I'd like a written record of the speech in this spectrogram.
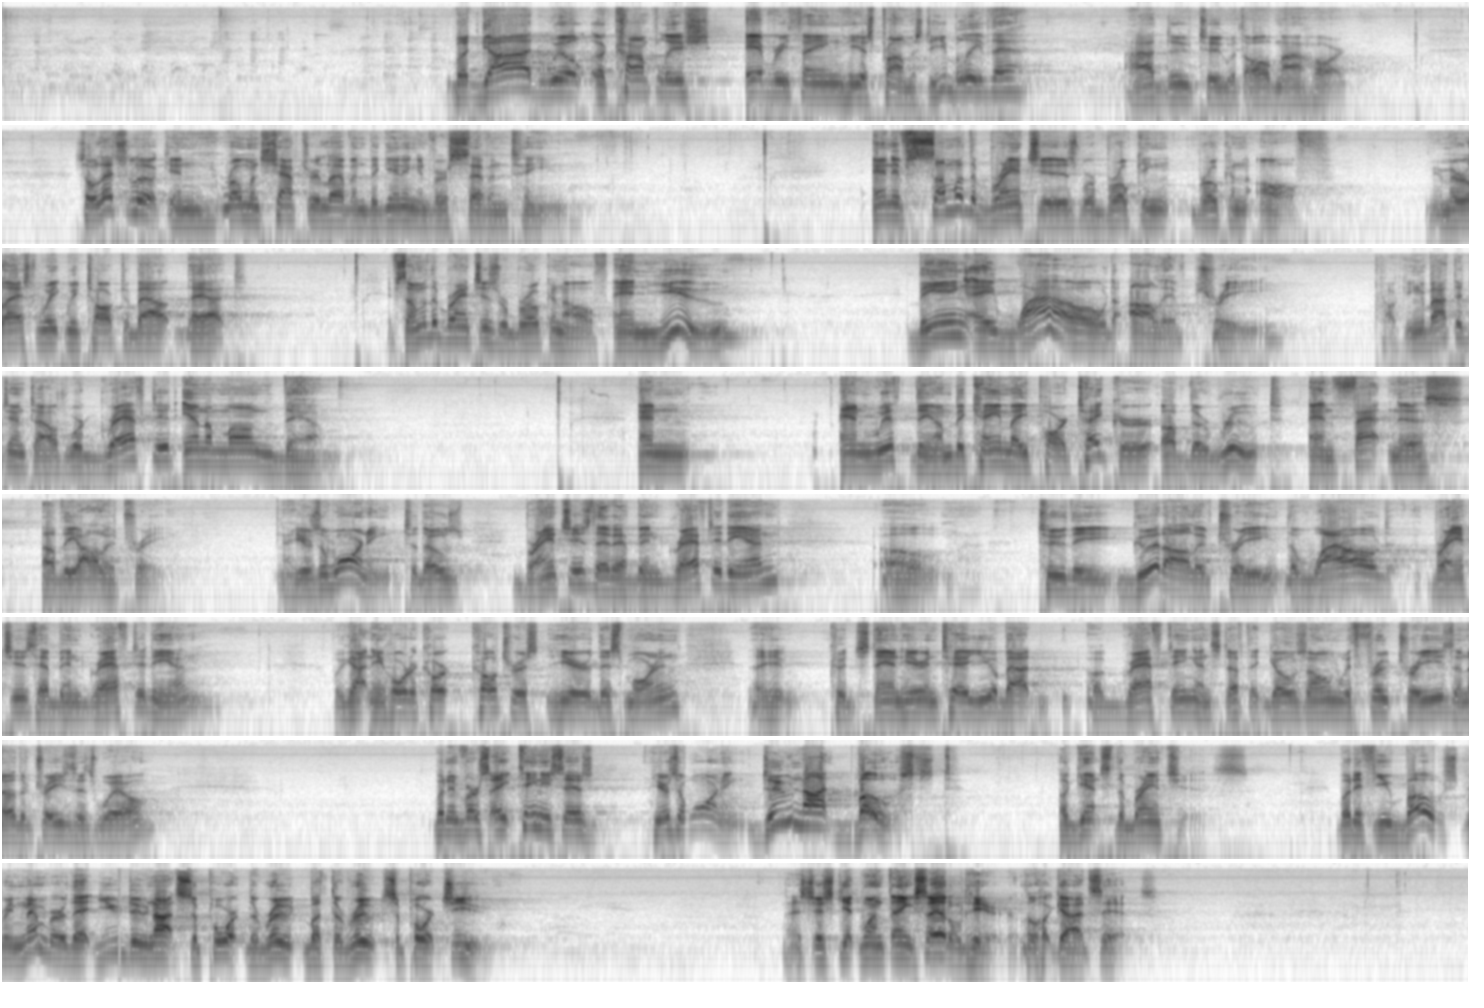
But God will accomplish everything He has promised. Do you believe that? I do too, with all my heart. So let's look in Romans chapter 11, beginning in verse 17. And if some of the branches were broken, broken off, remember last week we talked about that? If some of the branches were broken off, and you, being a wild olive tree, talking about the Gentiles, were grafted in among them, and, and with them became a partaker of the root and fatness of the olive tree. Now, here's a warning to those branches that have been grafted in uh, to the good olive tree, the wild branches have been grafted in. We got any horticulturists here this morning? They could stand here and tell you about uh, grafting and stuff that goes on with fruit trees and other trees as well. But in verse 18, he says, Here's a warning do not boast against the branches. But if you boast, remember that you do not support the root, but the root supports you. Let's just get one thing settled here, what God says.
